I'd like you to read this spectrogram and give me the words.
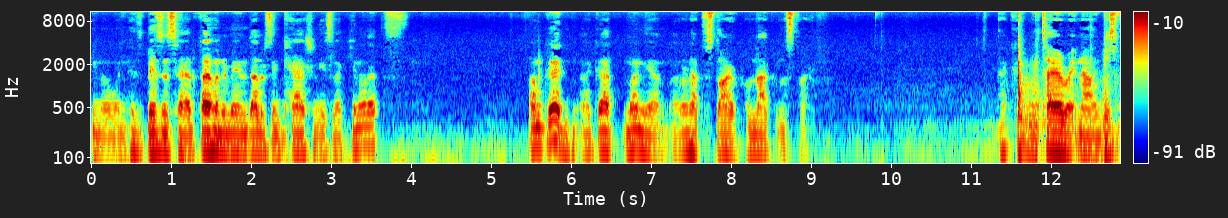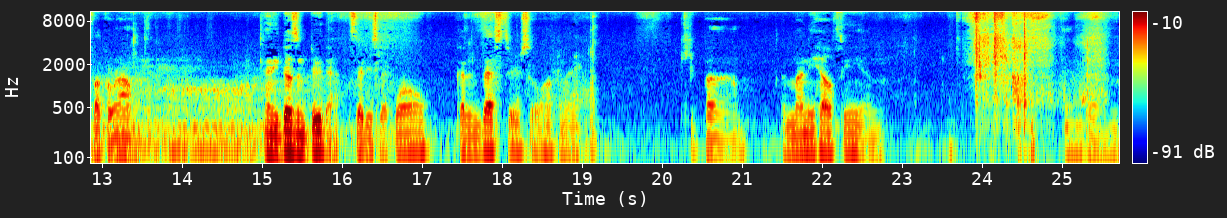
You know, when his business had five hundred million dollars in cash, and he's like, you know, that's, I'm good. I got money. I, I don't have to starve. I'm not gonna starve. I could retire right now and just fuck around. And he doesn't do that. Instead, he's like, well, got investors, so how can I keep uh, the money healthy and and um,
